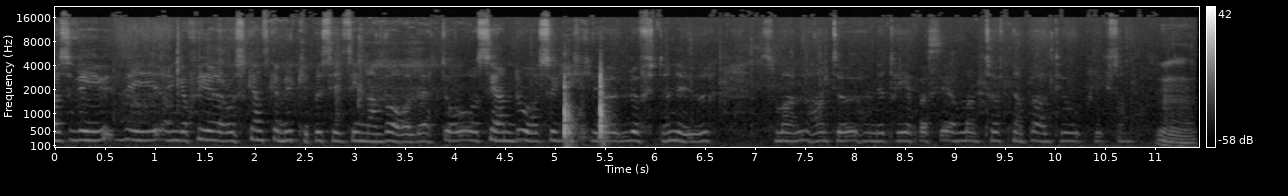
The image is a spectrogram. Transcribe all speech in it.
Alltså vi, vi engagerar oss ganska mycket precis innan valet och, och sen då så gick ju luften ur. Så man har inte hunnit repa sig, man tröttnar på alltihop liksom. Mm.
